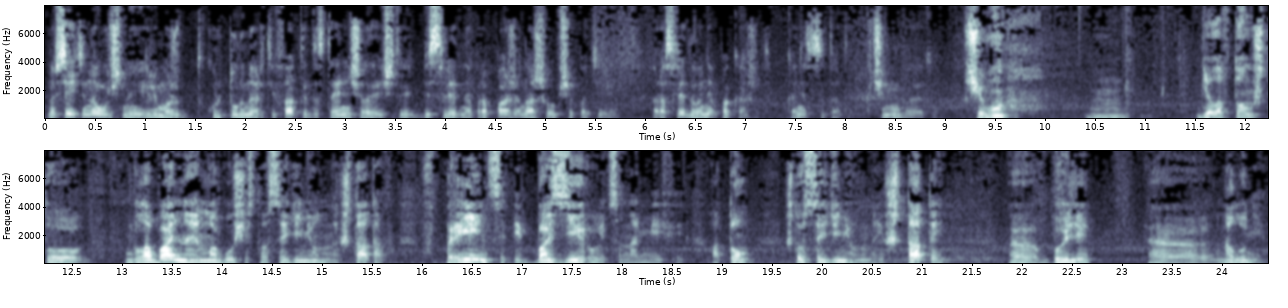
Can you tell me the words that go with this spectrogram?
Но все эти научные или, может, культурные артефакты – достояние человечества, их бесследная пропажа – наша общая потеря. А расследование покажет. Конец цитаты. К чему бы это? Чему? Дело в том, что глобальное могущество Соединенных Штатов в принципе базируется на мифе о том, что Соединенные Штаты э, были э, на Луне.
